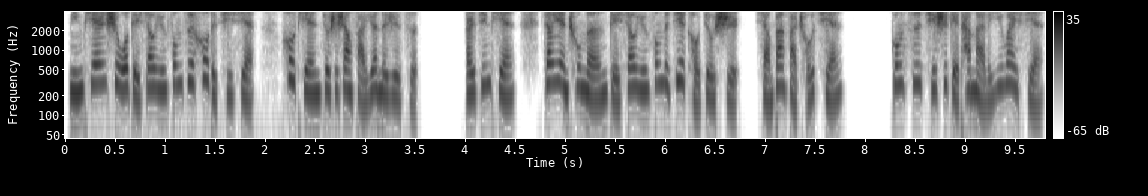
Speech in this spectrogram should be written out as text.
明天是我给萧云峰最后的期限，后天就是上法院的日子。而今天江燕出门给萧云峰的借口就是想办法筹钱。公司其实给他买了意外险，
